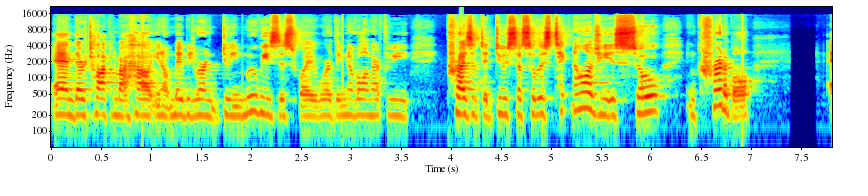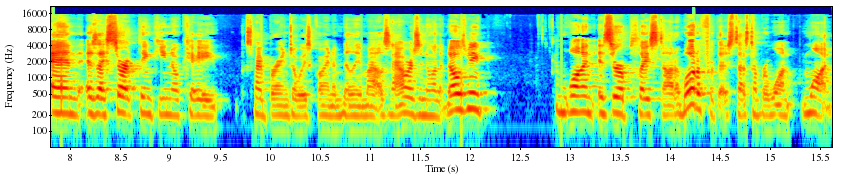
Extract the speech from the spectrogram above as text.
And they're talking about how, you know, maybe we're doing movies this way where they no longer have to be present to do so. So this technology is so incredible. And as I start thinking, okay, because my brain's always going a million miles an hour as anyone that knows me, one, is there a place in automotive for this? That's number one. One.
